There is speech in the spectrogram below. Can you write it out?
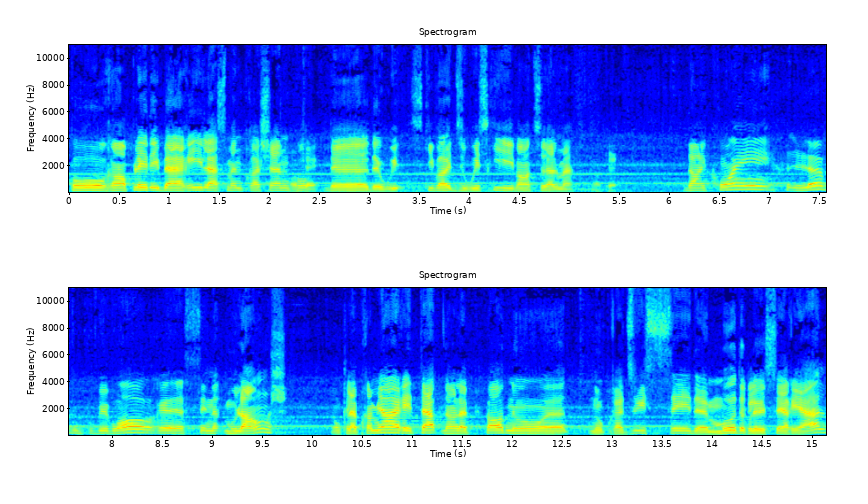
pour remplir des barils la semaine prochaine pour de, ce qui va être du whisky éventuellement. Dans le coin, là, vous pouvez voir, euh, c'est notre moulange. Donc, la première étape dans la plupart de nos, nos produits, c'est de moudre le céréal.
